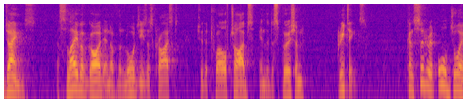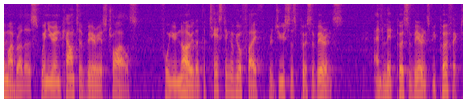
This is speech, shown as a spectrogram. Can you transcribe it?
James a slave of God and of the Lord Jesus Christ, to the twelve tribes in the dispersion, greetings. Consider it all joy, my brothers, when you encounter various trials, for you know that the testing of your faith produces perseverance. And let perseverance be perfect,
